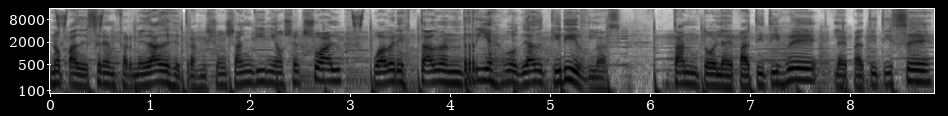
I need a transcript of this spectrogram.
No padecer enfermedades de transmisión sanguínea o sexual o haber estado en riesgo de adquirirlas. Tanto la hepatitis B, la hepatitis C,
